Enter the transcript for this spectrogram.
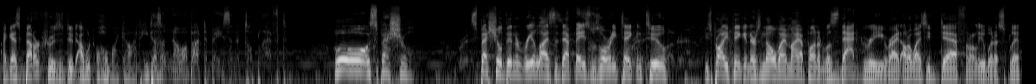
I guess battle cruisers, dude. I would. Oh my god, he doesn't know about the base in the top left. Oh, special. Special didn't realize that that base was already taken too. He's probably thinking there's no way my opponent was that greedy, right? Otherwise, he definitely would have split.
